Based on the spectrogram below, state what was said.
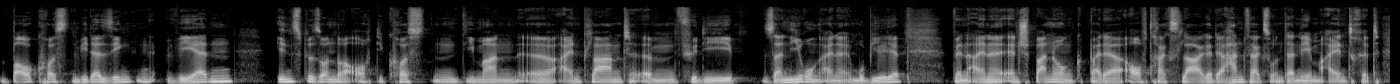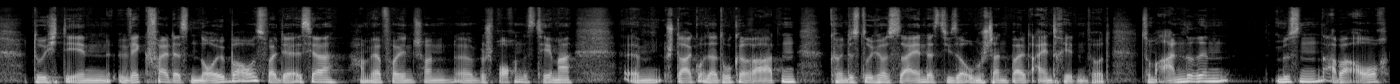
Baukosten wieder sinken werden insbesondere auch die Kosten, die man äh, einplant ähm, für die Sanierung einer Immobilie, wenn eine Entspannung bei der Auftragslage der Handwerksunternehmen eintritt durch den Wegfall des Neubaus, weil der ist ja, haben wir vorhin schon äh, besprochen, das Thema ähm, stark unter Druck geraten, könnte es durchaus sein, dass dieser Umstand bald eintreten wird. Zum anderen müssen aber auch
